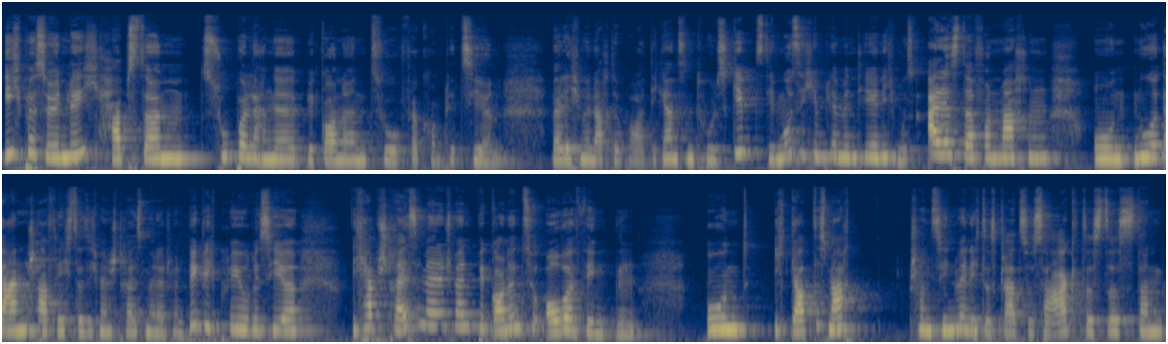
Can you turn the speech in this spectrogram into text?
ich persönlich habe es dann super lange begonnen zu verkomplizieren, weil ich mir dachte, boah, die ganzen Tools gibt's, die muss ich implementieren, ich muss alles davon machen und nur dann schaffe ich es, dass ich mein Stressmanagement wirklich priorisiere. Ich habe Stressmanagement begonnen zu overthinken und ich glaube, das macht schon Sinn, wenn ich das gerade so sage, dass das dann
